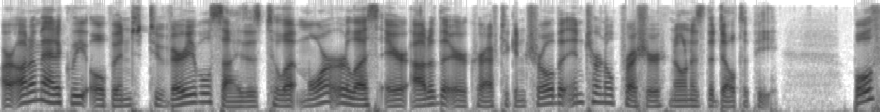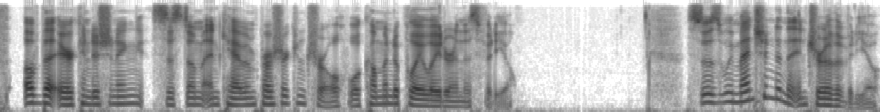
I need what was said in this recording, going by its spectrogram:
are automatically opened to variable sizes to let more or less air out of the aircraft to control the internal pressure known as the delta P. Both of the air conditioning system and cabin pressure control will come into play later in this video. So as we mentioned in the intro of the video,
